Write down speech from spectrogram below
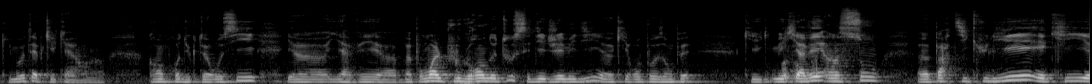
qu'Imhotep, qui, est un grand producteur aussi. Il y, avait, euh, bah, pour moi, le plus grand de tous, c'est DJ Mehdi, euh, qui repose en paix, qui, mais qui avait un son particulier et qui,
